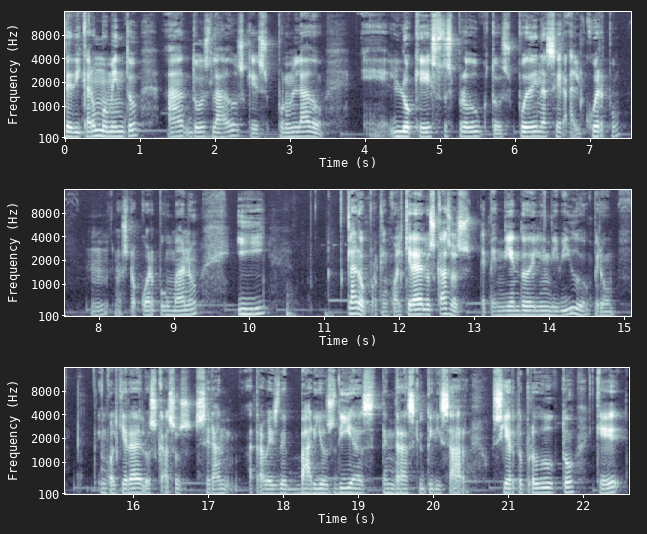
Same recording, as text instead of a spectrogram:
dedicar un momento a dos lados, que es por un lado eh, lo que estos productos pueden hacer al cuerpo, nuestro cuerpo humano, y claro, porque en cualquiera de los casos, dependiendo del individuo, pero en cualquiera de los casos serán a través de varios días tendrás que utilizar cierto producto que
